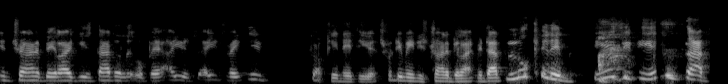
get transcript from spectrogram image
in trying to be like his dad a little bit. I used, I used to think you fucking idiots. What do you mean he's trying to be like my dad? Look at him. He is, he is dad.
